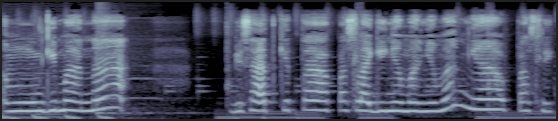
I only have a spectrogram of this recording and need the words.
um, gimana di saat kita pas lagi nyaman-nyamannya, pas li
